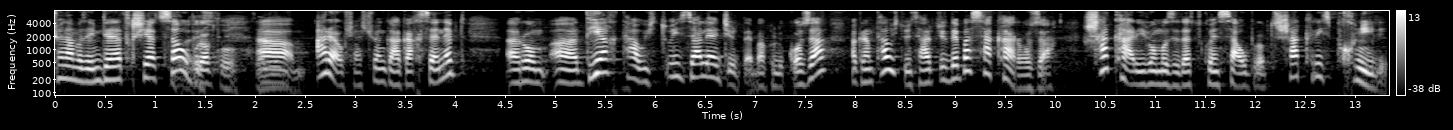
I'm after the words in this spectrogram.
ჩვენ ამაზე იმდენად ხშირად საუბრობთ, არა უშავს ჩვენ გაგახსენებთ, რომ დიახ თავის ტვინს ძალიან ჭირდება გლუკოზა, მაგრამ თავის ტვინს არ ჭირდება საქაროზა. შაქარი, რომელზედაც თქვენ საუბრობთ, შაქრის ფხვნილი.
